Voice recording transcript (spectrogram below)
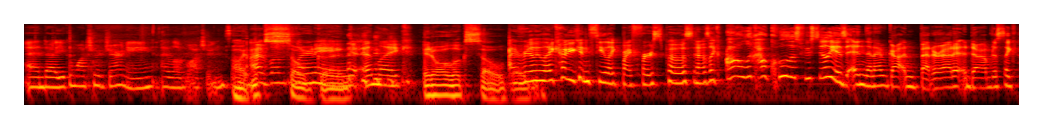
and uh, you can watch her journey. I love watching. So. Oh, it I've loved so learning good. and like It all looks so good. I really like how you can see like my first post and I was like, oh look how cool this fusilli is. And then I've gotten better at it and now I'm just like,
